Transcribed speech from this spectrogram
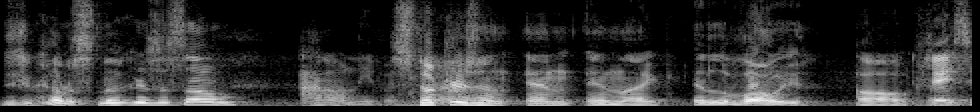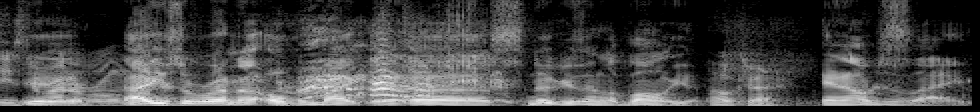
Did you come to Snookers or something? I don't even. Snookers know. in, in in like. In Livonia. Oh, okay. JC used to run a room. I used to run an open mic at uh, Snookers in Livonia. Okay. And I'm just like,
